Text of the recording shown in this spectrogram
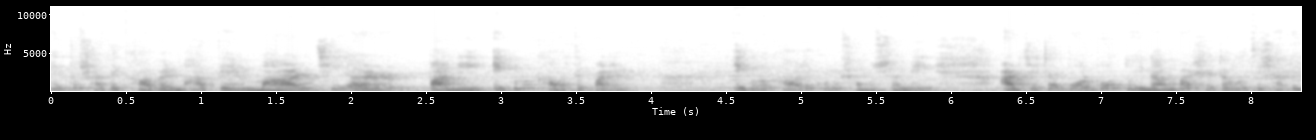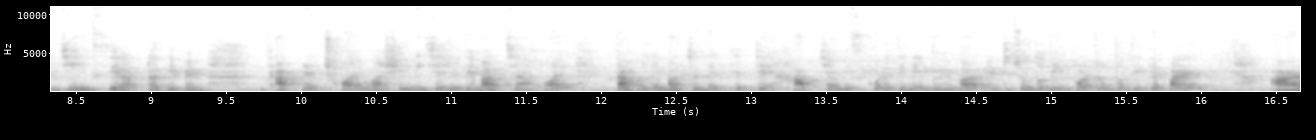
কিন্তু সাথে খাওয়াবেন। ভাতের মার ছিরার পানি, এগুলো খাওয়াতে পারেন। এগুলো খাওয়ালে কোনো সমস্যা নেই। আর যেটা বলব দুই নাম্বার সেটা হচ্ছে সাথে জিঙ্ক সিরাপটা দিবেন। আপনার ছয় মাসের নিচে যদি বাচ্চা হয়, তাহলে বাচ্চাদের ক্ষেত্রে হাফ চামিচ করে দিনে দুইবার, এটা চোদ্দ দিন পর্যন্ত দিতে পারেন। আর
